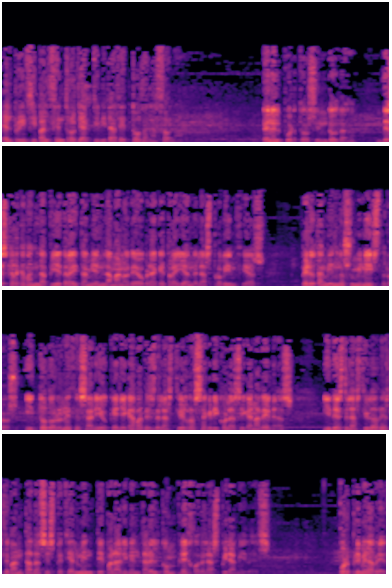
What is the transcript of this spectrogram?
el principal centro de actividad de toda la zona. En el puerto, sin duda, Descargaban la piedra y también la mano de obra que traían de las provincias, pero también los suministros y todo lo necesario que llegaba desde las tierras agrícolas y ganaderas y desde las ciudades levantadas especialmente para alimentar el complejo de las pirámides. Por primera vez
